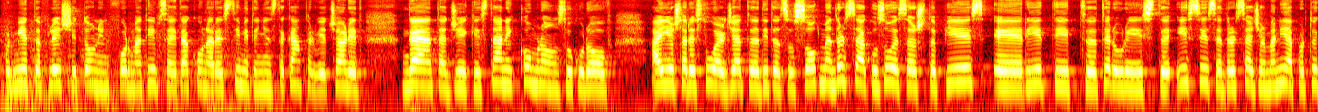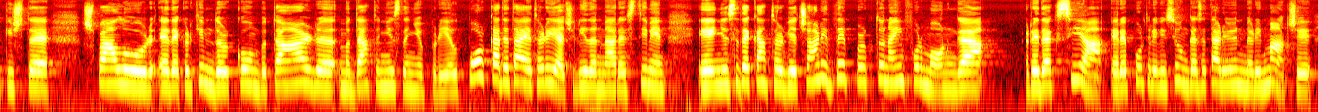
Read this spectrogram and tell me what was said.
Nëpërmjet të fleshit tonë informativ sa i takon arrestimit të njëzet e katër vjeçarit nga Taxhikistani, Komron Zukurov. Ai është arrestuar gjatë ditës së sotme, ndërsa akuzohet se është pjesë e rrjetit terrorist ISIS, e ndërsa Gjermania për të kishte shpallur edhe kërkim ndërkombëtar më datë njëzet e një prill. Por ka detaje të reja që lidhen me arrestimin e njëzet e katër vjeçarit dhe për këtë na informon nga Redaksia e Report Television gazetari ynë Merin Maçi.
